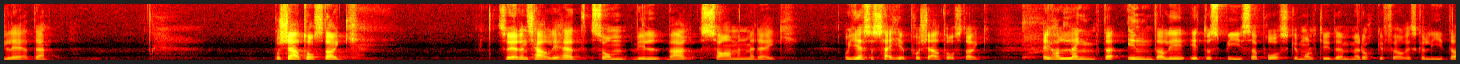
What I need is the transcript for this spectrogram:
glede. På skjærtorsdag så er det en kjærlighet som vil være sammen med deg. Og Jesus sier på skjærtorsdag jeg har lengta inderlig etter å spise påskemåltidet med dere før jeg skal lide.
